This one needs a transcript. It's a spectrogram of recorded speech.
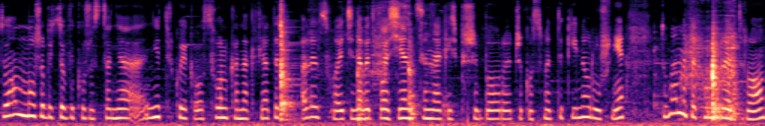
To może być do wykorzystania nie tylko jako osłonka na kwiatek, ale słuchajcie, nawet w łazience na jakieś przybory czy kosmetyki, no różnie. Tu mamy taką retro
